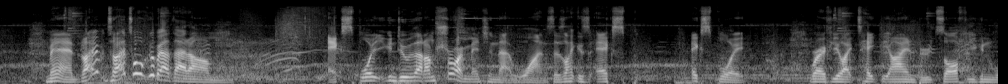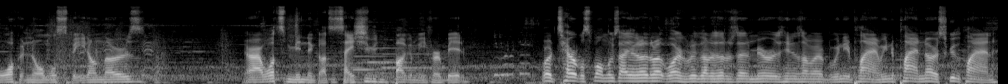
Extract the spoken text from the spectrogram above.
Man, did I, did I talk about that, um, exploit you can do with that? I'm sure I mentioned that once. There's like this exp exploit where if you like take the iron boots off, you can walk at normal speed on those. Alright, what's Midna got to say? She's been bugging me for a bit. What a terrible spawn. Looks like mirrors hidden somewhere, but we need a plan. We need a plan. No, screw the plan.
